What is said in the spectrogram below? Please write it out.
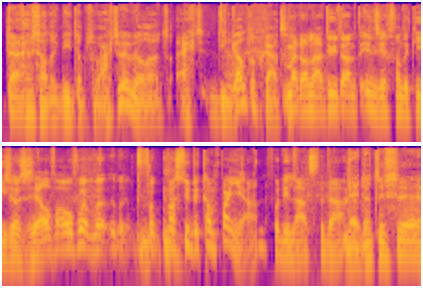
daar zat ik niet op te wachten. We willen het echt die ja. kant op gaat. Maar dan laat u het aan het inzicht van de kiezer zelf over. Past u de campagne aan voor die laatste dagen? Nee, dat is uh,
